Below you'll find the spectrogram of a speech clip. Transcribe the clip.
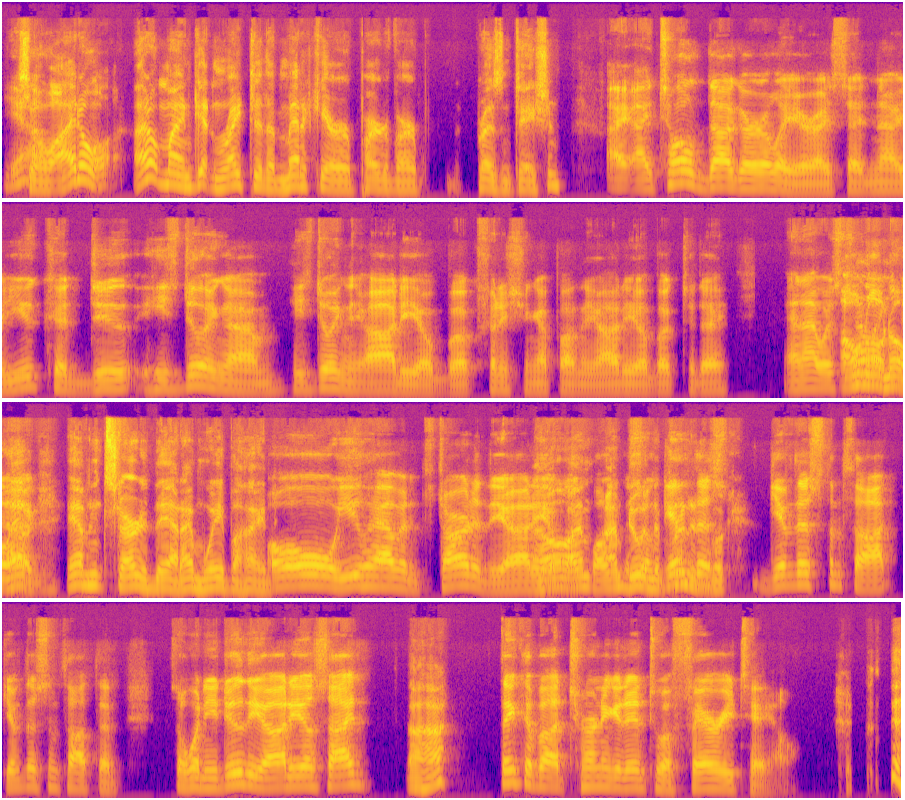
Yeah. So I don't well, I don't mind getting right to the Medicare part of our presentation. I, I told Doug earlier. I said, now you could do. He's doing um he's doing the audio book, finishing up on the audio book today. And I was oh no no Doug, I haven't started that. I'm way behind. Oh, you haven't started the audio. Oh, I'm, I'm doing so the printed this, book. Give this some thought. Give this some thought then. So when you do the audio side, uh huh, think about turning it into a fairy tale.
